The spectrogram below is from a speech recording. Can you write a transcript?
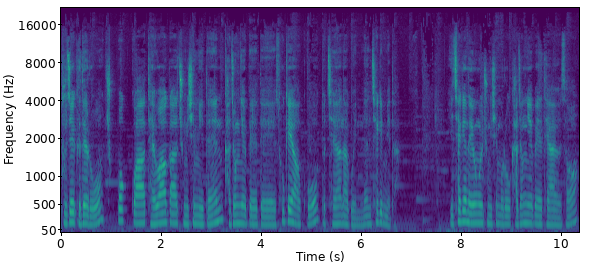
부제 그대로 축복과 대화가 중심이 된 가정예배에 대해 소개하고 또 제안하고 있는 책입니다. 이 책의 내용을 중심으로 가정예배에 대하여서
